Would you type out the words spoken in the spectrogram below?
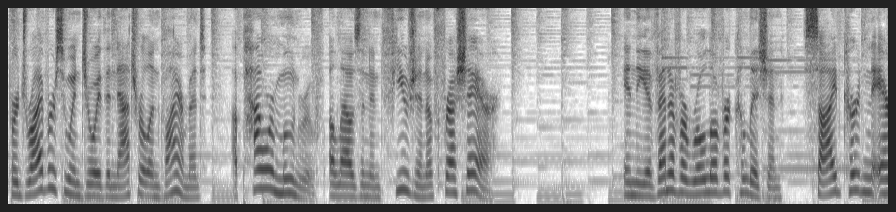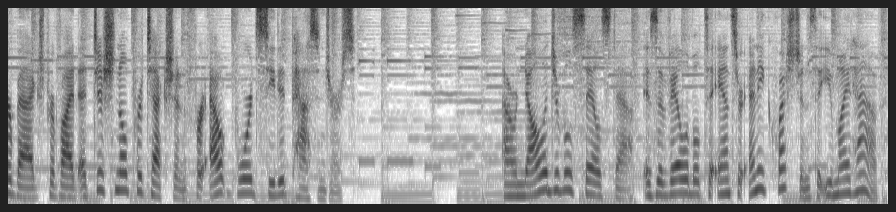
For drivers who enjoy the natural environment, a power moonroof allows an infusion of fresh air. In the event of a rollover collision, side curtain airbags provide additional protection for outboard seated passengers. Our knowledgeable sales staff is available to answer any questions that you might have.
